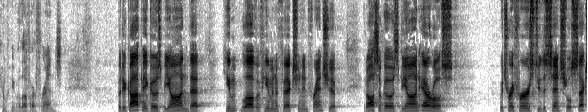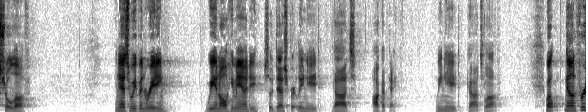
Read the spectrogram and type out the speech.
we love our friends. But agape goes beyond that hum- love of human affection and friendship. It also goes beyond eros, which refers to the sensual sexual love. And as we've been reading, we in all humanity so desperately need God's agape. We need God's love. Well, now in 1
